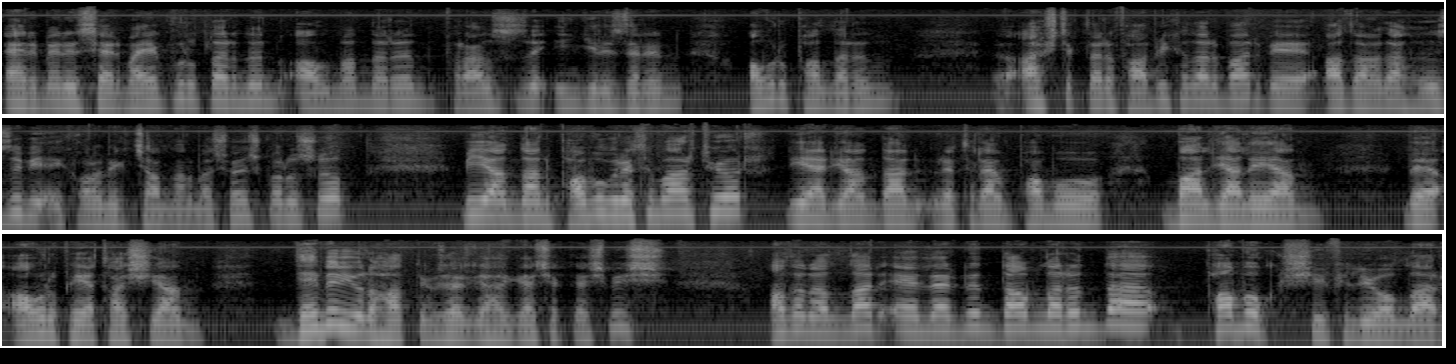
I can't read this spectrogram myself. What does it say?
Ermeni sermaye gruplarının, Almanların, Fransız ve İngilizlerin, Avrupalıların e, açtıkları fabrikalar var ve Adana'da hızlı bir ekonomik canlanma söz konusu. Bir yandan pamuk üretimi artıyor, diğer yandan üretilen pamuğu balyalayan ve Avrupa'ya taşıyan demiryolu hattı güzergahı gerçekleşmiş. Adanalılar evlerinin damlarında pamuk şifliyorlar.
